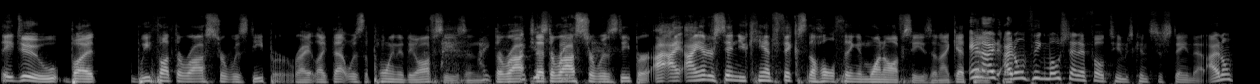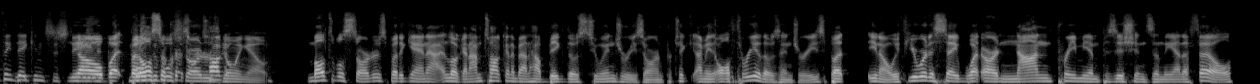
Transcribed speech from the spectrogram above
They do, but we thought the roster was deeper, right? Like that was the point of the offseason. The ro- just, that the I, roster was deeper. I I understand you can't fix the whole thing in one offseason. I get that. And I, I don't think most NFL teams can sustain that. I don't think they can sustain no, but but also Chris, starters talking, going out. Multiple starters, but again, I, look, and I'm talking about how big those two injuries are in particular. I mean, all three of those injuries. But you know, if you were to say what are non-premium positions in the NFL,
